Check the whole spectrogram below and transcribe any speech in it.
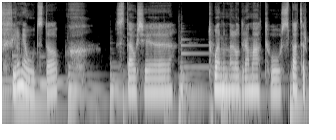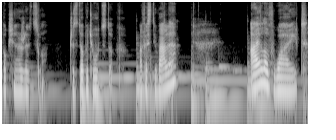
W filmie Woodstock stał się tłem melodramatu Spacer po Księżycu, czy zdobyć Woodstock. A festiwale? Isle of Wight,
